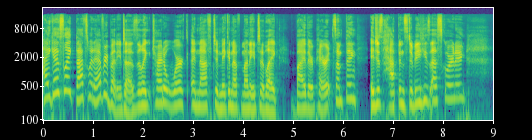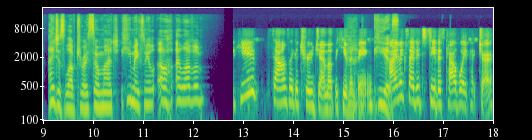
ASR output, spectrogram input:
I guess like that's what everybody does. They like try to work enough to make enough money to like buy their parent something. It just happens to be he's escorting. I just love Troy so much. He makes me oh, I love him. he sounds like a true gem of a human being He is. i'm excited to see this cowboy picture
